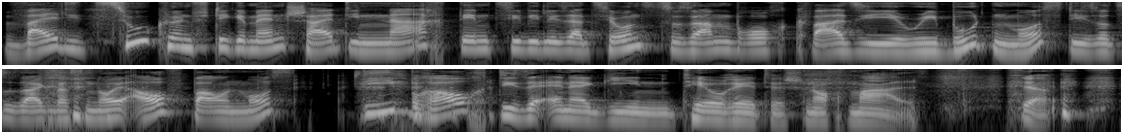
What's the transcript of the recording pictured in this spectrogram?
Weil die zukünftige Menschheit, die nach dem Zivilisationszusammenbruch quasi rebooten muss, die sozusagen das neu aufbauen muss, die braucht diese Energien theoretisch nochmal. Ja,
